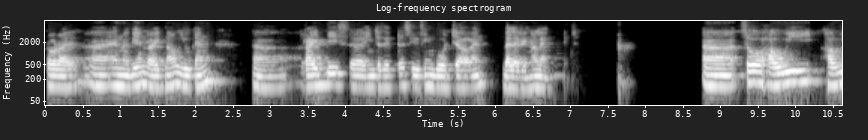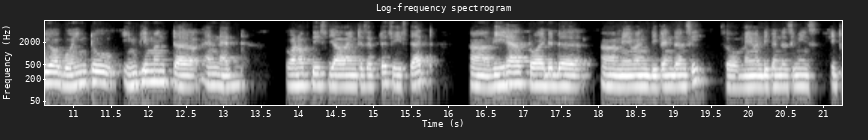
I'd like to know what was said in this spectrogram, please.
so, and again right now you can uh, write these uh, interceptors using both Java and Ballerina language. Uh, so how we how we are going to implement and add one of these Java interceptors is that we have provided a, a Maven dependency. So Maven dependency means it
